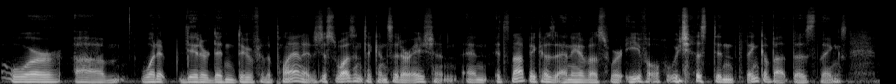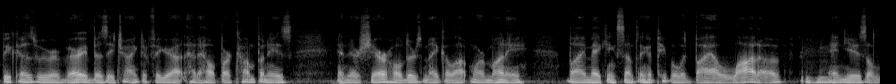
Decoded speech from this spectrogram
or um, what it did or didn't do for the planet. It just wasn't a consideration. And it's not because any of us were evil. We just didn't think about those things because we were very busy trying to figure out how to help our companies and their shareholders make a lot more money by making something that people would buy a lot of mm-hmm. and use a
